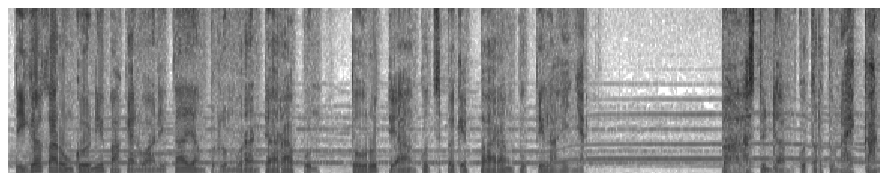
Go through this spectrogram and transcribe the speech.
Tiga karung goni pakaian wanita yang berlumuran darah pun turut diangkut sebagai barang bukti lainnya. Balas dendamku tertunaikan.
